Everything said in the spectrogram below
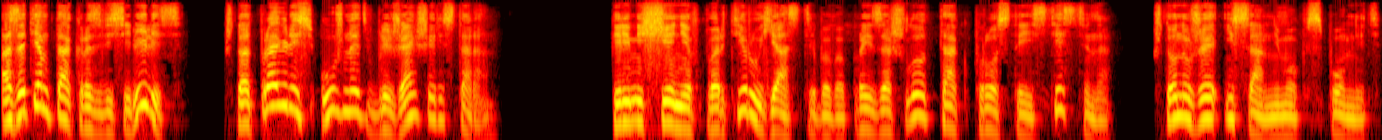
А затем так развеселились, что отправились ужинать в ближайший ресторан. Перемещение в квартиру Ястребова произошло так просто и естественно, что он уже и сам не мог вспомнить,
